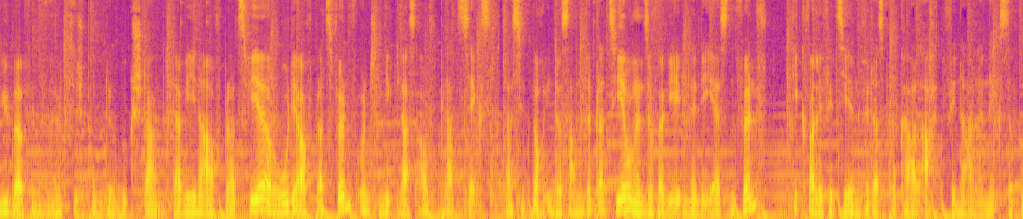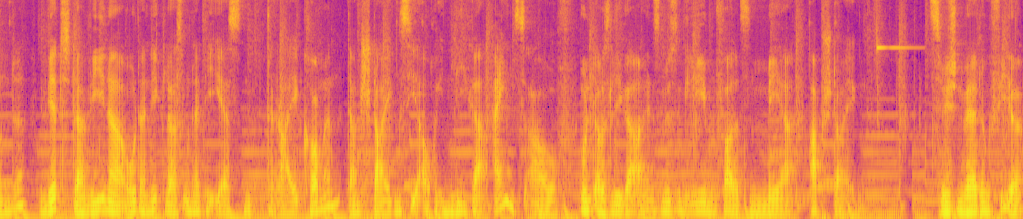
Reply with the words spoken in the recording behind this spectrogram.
über 55 Punkte Rückstand. Davina auf Platz 4, Rudi auf Platz 5 und Niklas auf Platz 6. Das sind noch interessante Platzierungen zu vergeben, denn die ersten 5 die qualifizieren für das Pokal-Achtelfinale nächste Runde. Wird Davina oder Niklas unter die ersten drei kommen, dann steigen sie auch in Liga 1 auf. Und aus Liga 1 müssen gegebenenfalls mehr absteigen. Zwischenwertung 4.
